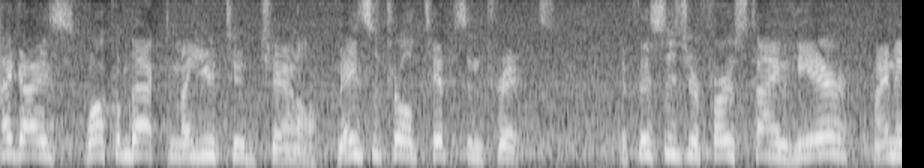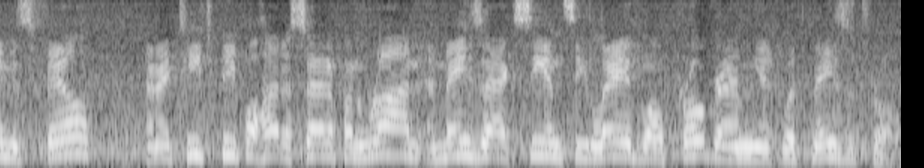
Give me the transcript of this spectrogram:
Hi guys, welcome back to my YouTube channel, Mazatrol Tips and Tricks. If this is your first time here, my name is Phil, and I teach people how to set up and run a Mazak CNC lathe while programming it with Mazatrol.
